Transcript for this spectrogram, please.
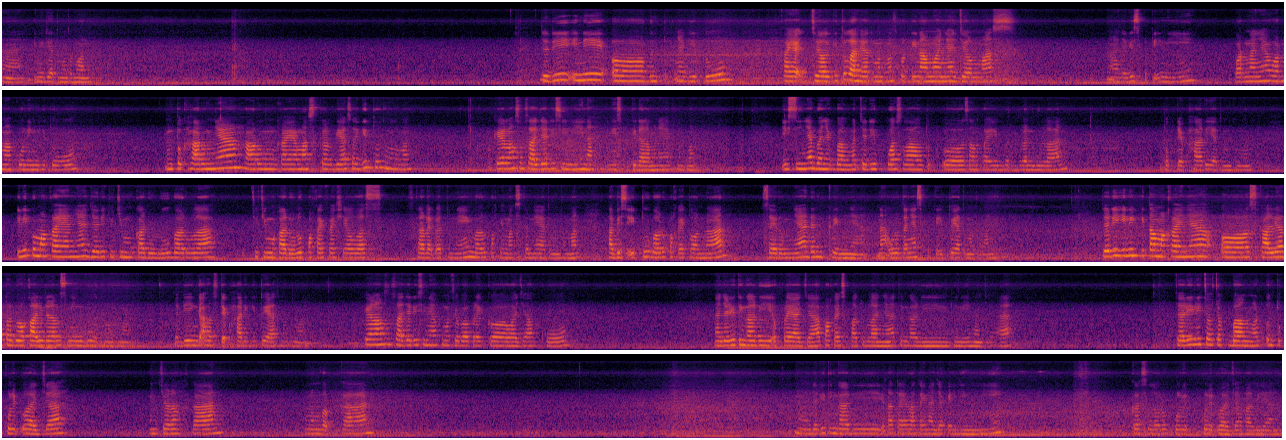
Nah, ini dia teman-teman. Jadi ini uh, bentuknya gitu kayak gel gitulah ya teman-teman seperti namanya gel mask. Nah, jadi seperti ini. Warnanya warna kuning gitu. Untuk harumnya harum kayak masker biasa gitu, teman-teman. Oke, langsung saja di sini. Nah, ini seperti dalamnya ya, teman-teman isinya banyak banget jadi puaslah untuk uh, sampai berbulan-bulan. Untuk tiap hari ya teman-teman. Ini pemakaiannya jadi cuci muka dulu barulah cuci muka dulu pakai facial wash Scarlett Whitening baru pakai maskernya ya teman-teman. Habis itu baru pakai toner serumnya dan krimnya. Nah urutannya seperti itu ya teman-teman. Jadi ini kita makainya uh, sekali atau dua kali dalam seminggu teman-teman jadi nggak harus setiap hari gitu ya teman-teman. Oke langsung saja di sini aku mau coba apply ke wajah aku. Nah jadi tinggal di apply aja pakai spatulanya tinggal di giniin aja. Jadi ini cocok banget untuk kulit wajah. Mencerahkan melembabkan nah jadi tinggal diratain-ratain aja kayak gini ke seluruh kulit kulit wajah kalian.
